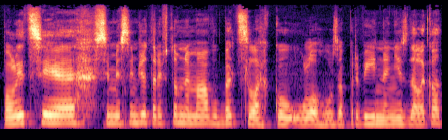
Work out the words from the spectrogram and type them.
policie si myslím, že tady v tom nemá vůbec lehkou úlohu. Za prvý není zdaleka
